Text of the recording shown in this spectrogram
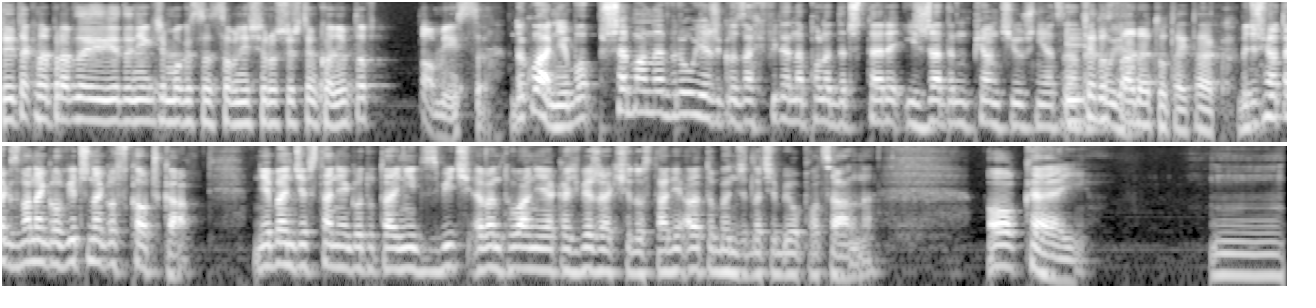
Czyli tak naprawdę jedynie gdzie mogę sensownie się ruszyć tym koniem, to w to miejsce. Dokładnie, bo przemanewrujesz go za chwilę na pole D4 i żaden pion ci już nie I cię zaatakuje. dostanę tutaj, tak. Będziesz miał tak zwanego wiecznego skoczka. Nie będzie w stanie go tutaj nic zbić, ewentualnie jakaś wieża jak się dostanie, ale to będzie dla Ciebie opłacalne. Okej. Mm,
